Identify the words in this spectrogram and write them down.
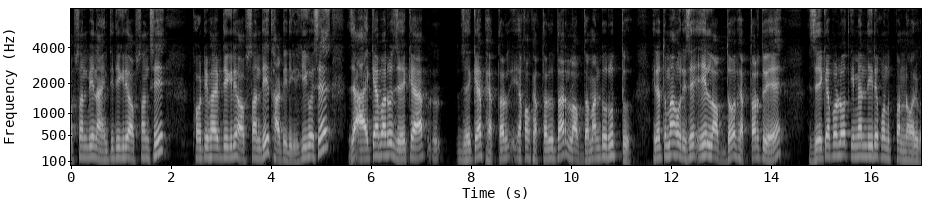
option B ninety degree option C forty five degree option D thirty degree. কি কৈছে যে আই কেপ আৰু J cap J cap vector একক ভেক্টৰ দুটাৰ লব্ধমানটো ৰুটটো। এতিয়া তোমাক সুধিছে এই লব্ধ ভেক্টৰটোৱে জে কেপৰ লগত কিমান ডিগ্ৰী কোণ উৎপন্ন কৰিব?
